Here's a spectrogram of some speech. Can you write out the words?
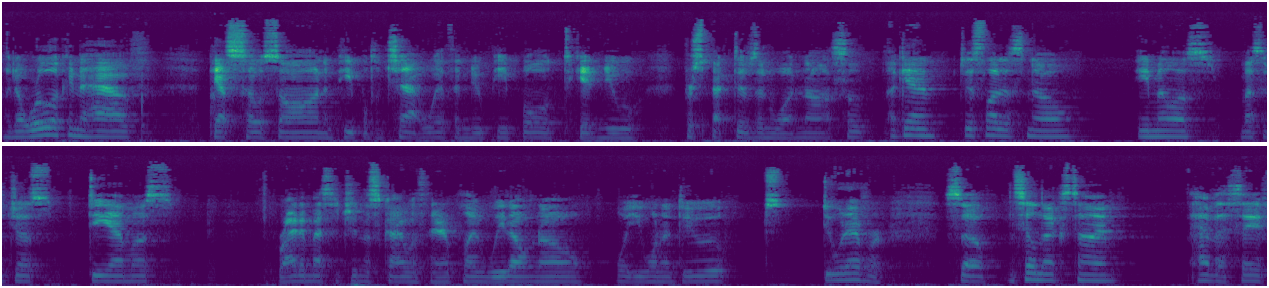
You know, we're looking to have guest hosts on and people to chat with and new people to get new perspectives and whatnot. So, again, just let us know. Email us, message us, DM us, write a message in the sky with an airplane. We don't know what you want to do. Just do whatever. So, until next time, have a safe,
